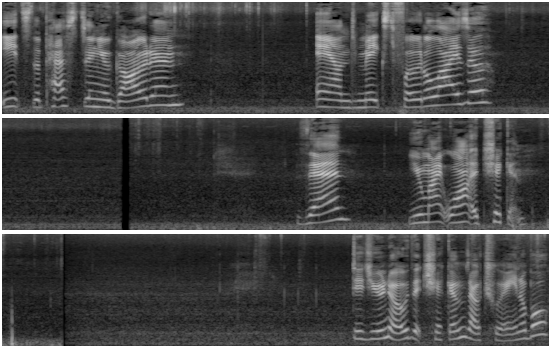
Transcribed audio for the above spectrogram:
eats the pests in your garden and makes fertilizer. Then you might want a chicken. Did you know that chickens are trainable?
